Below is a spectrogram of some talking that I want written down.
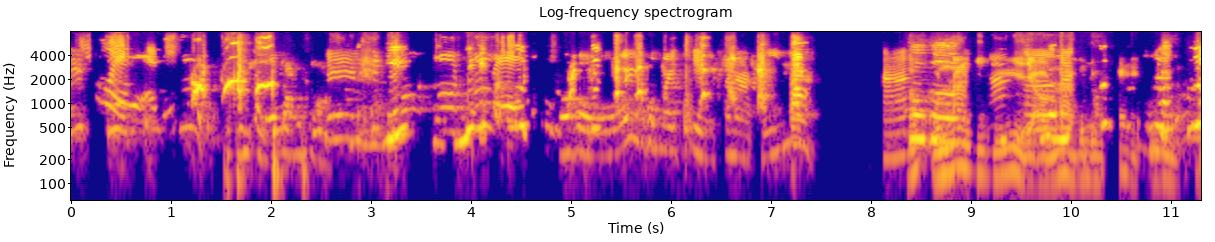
ลิกูดเวลิกูดโอ้โหทำไมเก่งขนาดนี้เนี่ยอ่าๆคุณนั่งดีๆอย่าเอาหน้าไปดูใกล้โอ้โหทำไม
